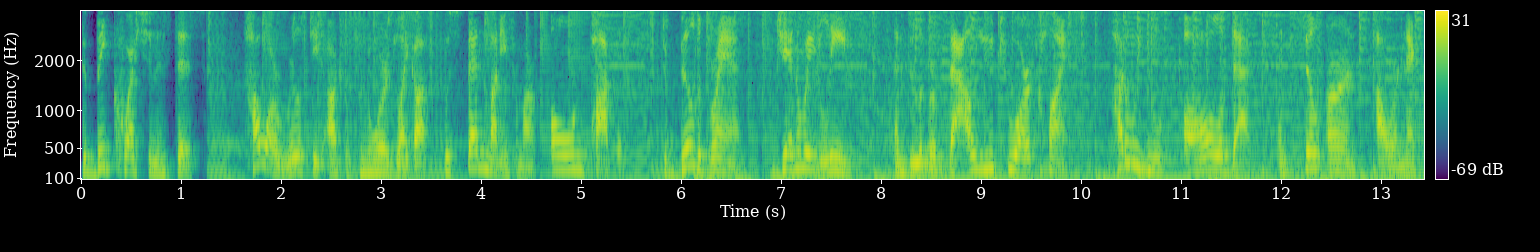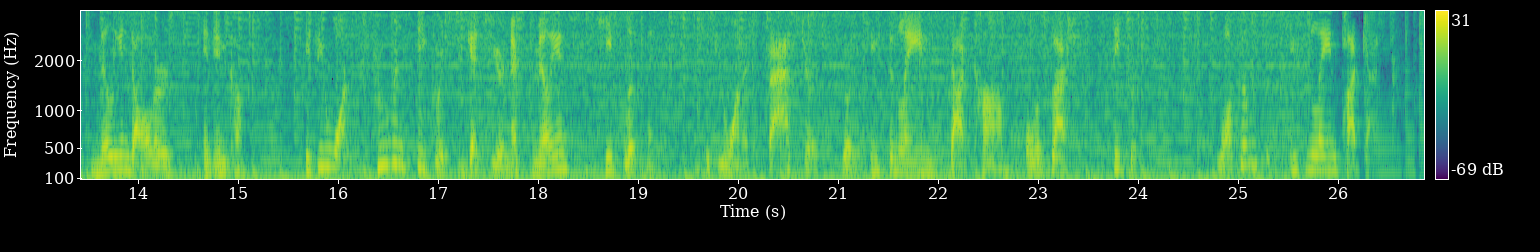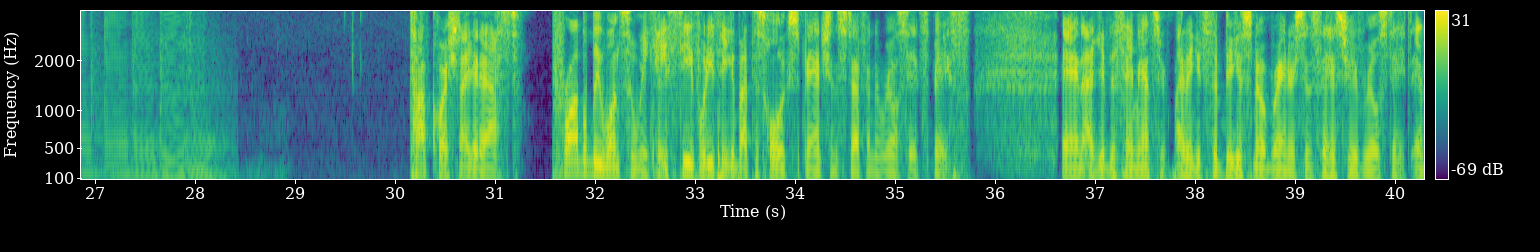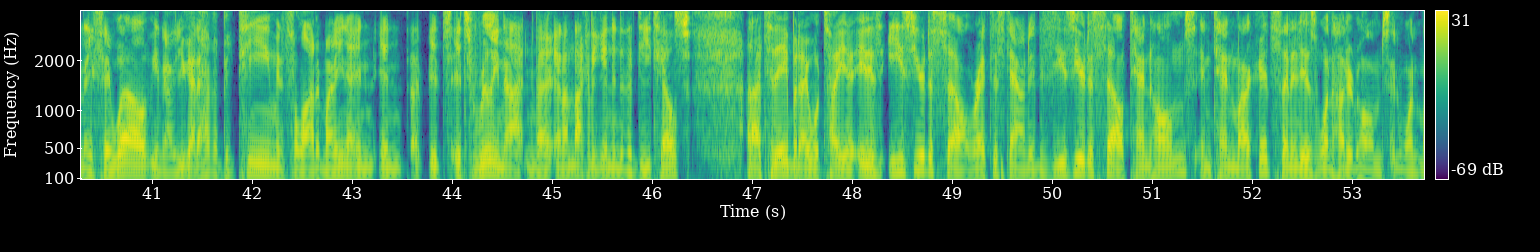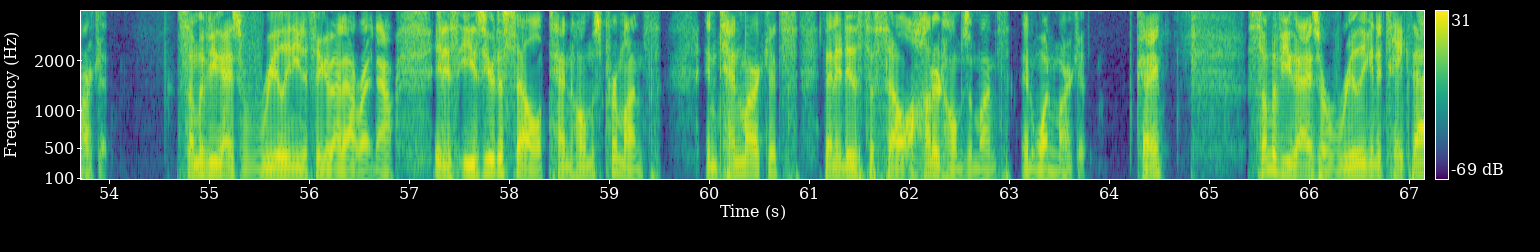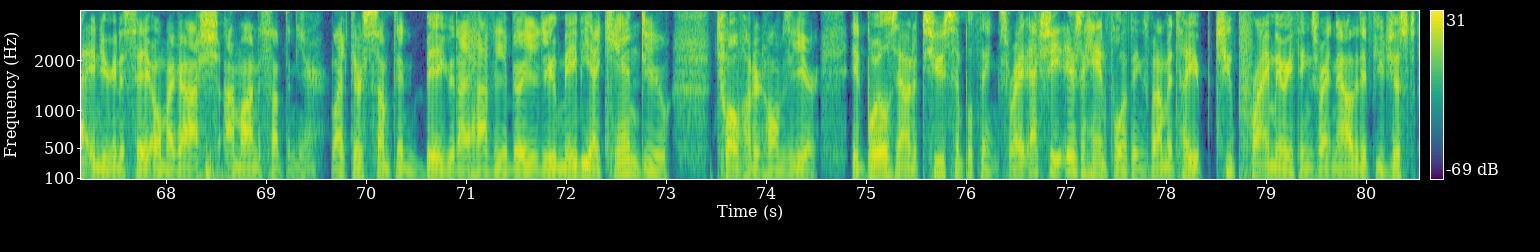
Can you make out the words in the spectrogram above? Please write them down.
The big question is this How are real estate entrepreneurs like us, who spend money from our own pockets to build a brand, generate leads, and deliver value to our clients, how do we do all of that and still earn our next million dollars in income? If you want proven secrets to get to your next million, keep listening. If you want it faster, go to kingstonlane.com forward slash secrets. Welcome to the Kingston Lane Podcast. Top question I get asked probably once a week. Hey, Steve, what do you think about this whole expansion stuff in the real estate space? And I give the same answer. I think it's the biggest no brainer since the history of real estate. And they say, well, you know, you got to have a big team and it's a lot of money. And, and uh, it's, it's really not. And, I, am not going to get into the details uh, today, but I will tell you, it is easier to sell, write this down. It is easier to sell 10 homes in 10 markets than it is 100 homes in one market. Some of you guys really need to figure that out right now. It is easier to sell 10 homes per month in 10 markets than it is to sell 100 homes a month in one market. Okay some of you guys are really going to take that and you're going to say, oh my gosh, I'm onto something here. Like there's something big that I have the ability to do. Maybe I can do 1,200 homes a year. It boils down to two simple things, right? Actually, there's a handful of things, but I'm going to tell you two primary things right now that if you just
